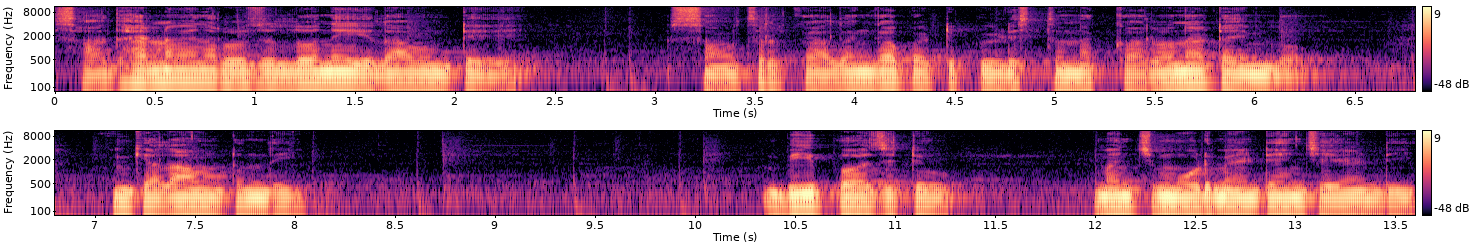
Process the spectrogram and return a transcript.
సాధారణమైన రోజుల్లోనే ఇలా ఉంటే సంవత్సర కాలంగా పట్టి పీడిస్తున్న కరోనా టైంలో ఇంకెలా ఉంటుంది? Be positive. మంచి మూడ్ మెయింటైన్ చేయండి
